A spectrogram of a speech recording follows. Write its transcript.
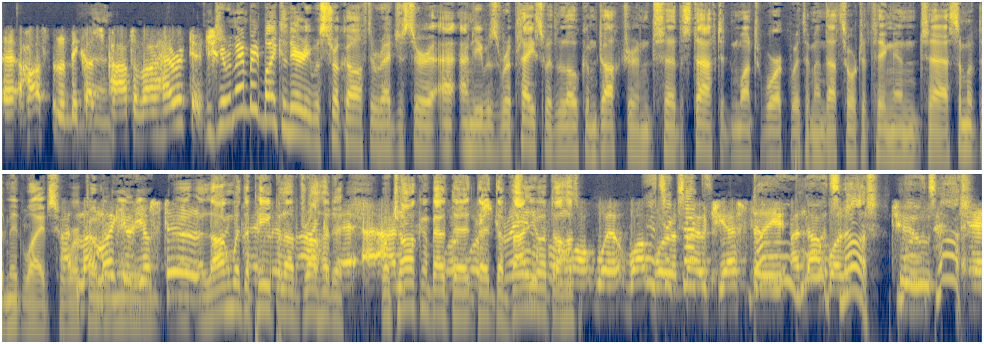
uh, hospital because it's part of our heritage. Do you remember Michael Neary was struck off the register uh, and he was replaced with a locum doctor and uh, the staff didn't want to work with him and that sort of thing and uh, some of the midwives who worked under Michael, Neary, you're still along with the people of Drogheda, were talking about the, the, the value of the hospital. What we're, what we're about yesterday, No, and that it's was not. to No, it's not. Uh,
